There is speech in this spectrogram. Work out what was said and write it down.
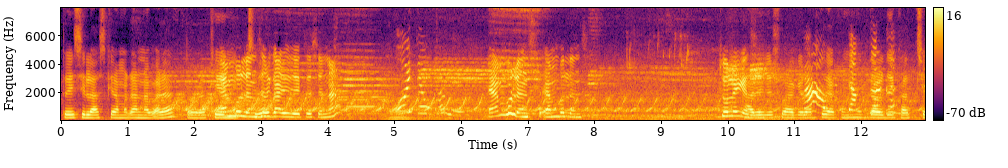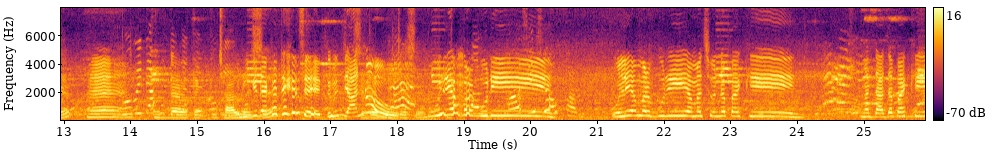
তো এই ছিল আজকে আমার রান্না বাড়া তো ওরা খেয়ে অ্যাম্বুলেন্সের গাড়ি যাইতেছে না? Ambulance ambulance. চলে গেছে। আর এই যে সোহাগের আপু এখন মুগ ডাল দিয়ে খাচ্ছে হ্যাঁ। মুগ ডালটা একটু ঝাল রুগী দেখাতে গেছে? তুমি জানো। উলি আমার বুড়ি। উলি আমার বুড়ি আমার সোনা পাখি আমার দাদা পাখি।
